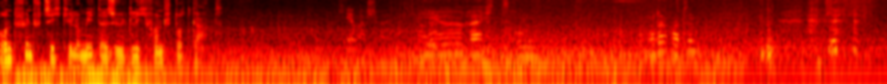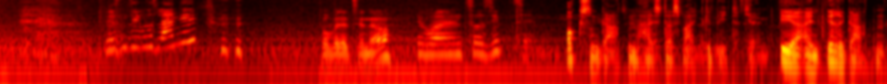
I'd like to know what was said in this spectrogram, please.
rund 50 Kilometer südlich von Stuttgart. Hier wahrscheinlich. Hier rechts rum. Oder warte. Wissen Sie, wo es lang geht? Wo wir jetzt hinaus? Wir wollen zur 17. Ochsengarten heißt das Waldgebiet. Eher ein Irrgarten.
